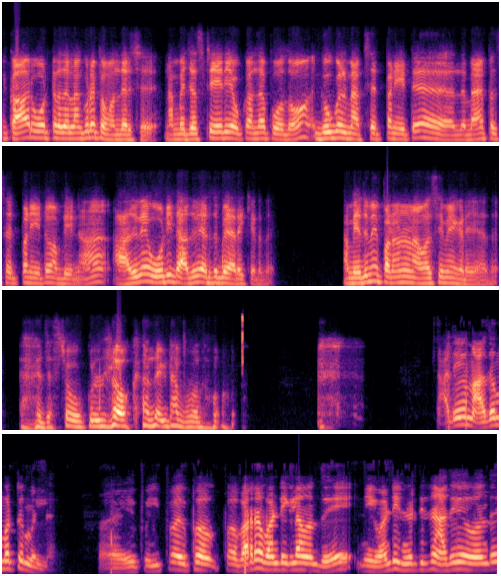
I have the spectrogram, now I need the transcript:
கார் ஓட்டுறதெல்லாம் கூட இப்ப வந்துருச்சு. நம்ம ஜஸ்ட் ஏரியா உட்காந்தா போதும். கூகுள் மேப் செட் பண்ணிட்டு அந்த மேப்பை செட் பண்ணிட்டோம் அப்படின்னா அதுவே ஓட்டிட்டு அதுவே எடுத்து போய் இறக்கிறது நம்ம எதுவுமே பண்ணணும்னு அவசியமே கிடையாது. ஜஸ்ட் உள்ள உட்காந்துக்கிட்டா போதும். அதே அது மட்டும் இல்ல. இப்ப இப்ப இப்ப இப்ப வர்ற வண்டிக்கெல்லாம் வந்து நீங்க வண்டி நிறுத்திட்டு அதுவே வந்து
